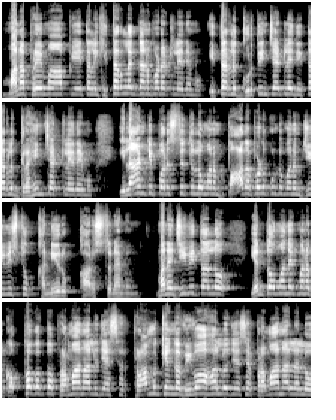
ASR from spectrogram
మన ప్రేమ ఆప్యాయతలకు ఇతరులకు కనపడట్లేదేమో ఇతరులు గుర్తించట్లేదు ఇతరులు గ్రహించట్లేదేమో ఇలాంటి పరిస్థితుల్లో మనం బాధపడుకుంటూ మనం జీవిస్తూ కన్నీరు కారుస్తున్నామేమో. మన జీవితాల్లో ఎంతోమందికి మన గొప్ప గొప్ప ప్రమాణాలు చేస్తారు ప్రాముఖ్యంగా వివాహాల్లో చేసే ప్రమాణాలలో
